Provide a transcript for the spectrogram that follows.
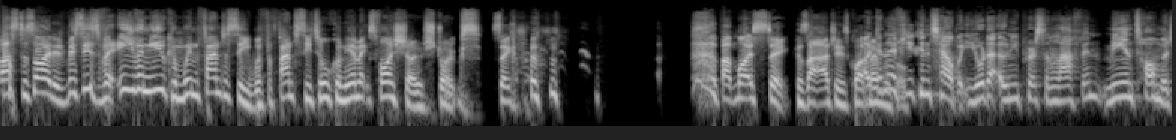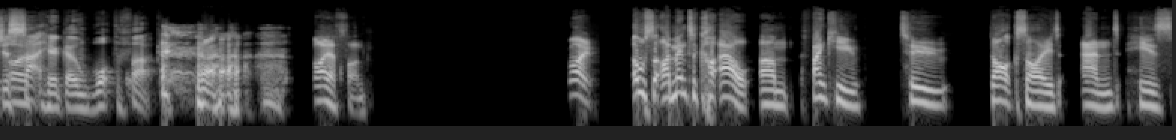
That's decided. This is for even you can win fantasy with the fantasy talk on the MX Vice show strokes segment. that might stick because that actually is quite I don't know if you can tell, but you're the only person laughing. Me and Tom are just Oh. sat here going, "What the fuck?" I have fun. Right. Also, I meant to cut out. Um, thank you to Darkside and his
